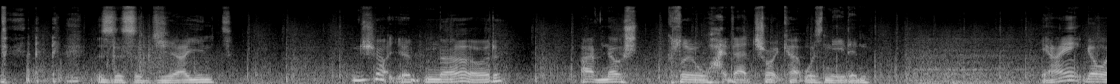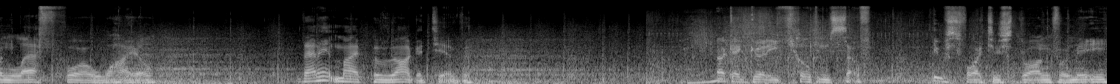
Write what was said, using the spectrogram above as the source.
Is this a giant? Giant node? I have no clue why that shortcut was needed. Yeah, I ain't going left for a while. That ain't my prerogative. Okay, good, he killed himself. He was far too strong for me.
